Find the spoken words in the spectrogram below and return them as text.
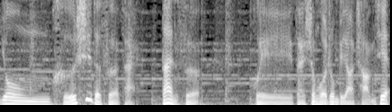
用合适的色彩，淡色。会在生活中比较常见，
